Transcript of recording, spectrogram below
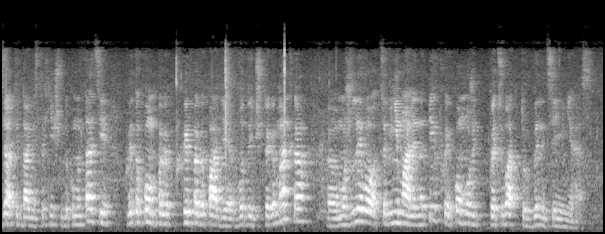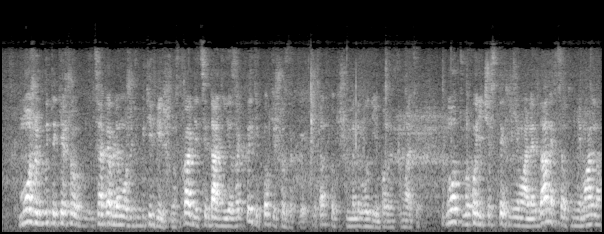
взяті дані з технічної документації. При такому при перепаді води 4 метра, можливо, це мінімальний напір, при якому можуть працювати турбини цієї міні-ГЕС. Може бути таке, що ця гребля може бути і більше. Насправді ці дані є закриті, поки що закриті. Так? Поки що ми не володіємо повною інформацією. Ну от, виходячи з тих мінімальних даних, це от мінімальна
